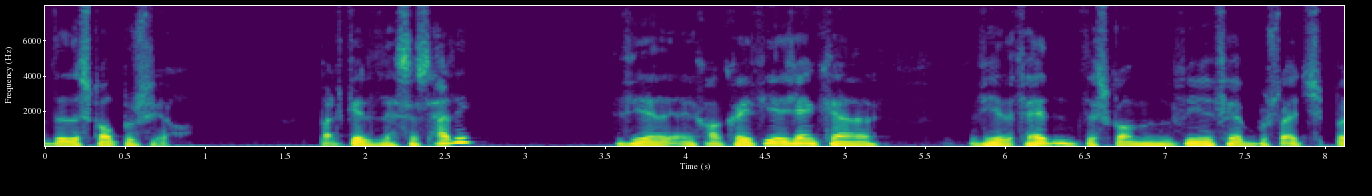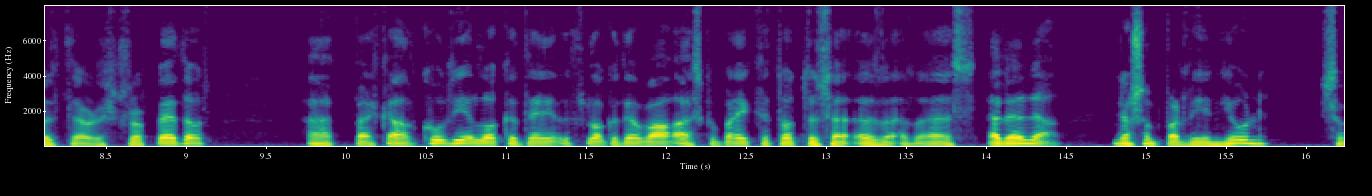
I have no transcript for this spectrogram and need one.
de descompressió, perquè és necessari. Com que hi havia gent que fer, descom, havia de fer busseig per treure els torpedos, eh, perquè el cul el que té, el que té és que pareix que tot és, és, és arena, no se'n perdia ni un, se,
